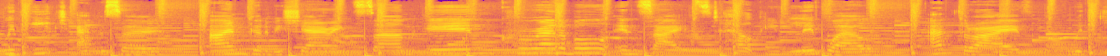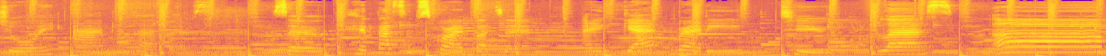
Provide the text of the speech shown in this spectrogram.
With each episode, I'm going to be sharing some incredible insights to help you live well and thrive with joy and purpose. So hit that subscribe button and get ready to bless up.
